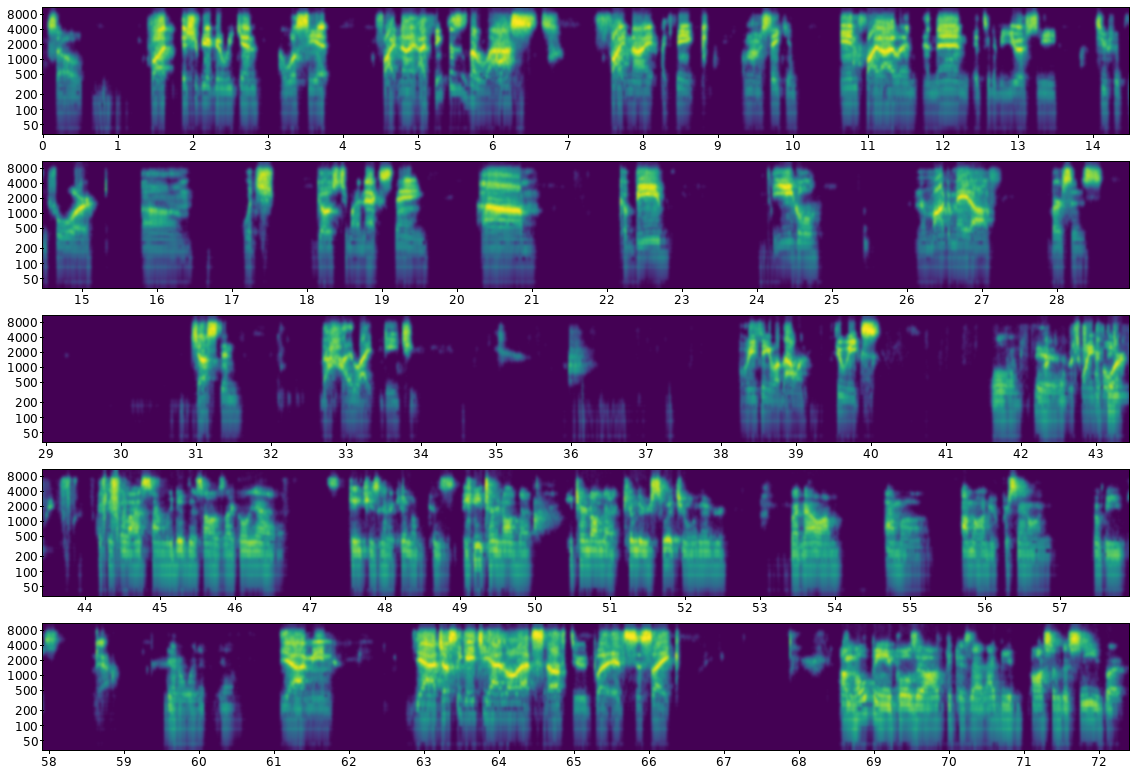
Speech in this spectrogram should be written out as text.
So, but it should be a good weekend. I will see it. Fight night. I think this is the last fight night. I think, I'm not mistaken, in Fight Island, and then it's gonna be UFC 254, um, which goes to my next thing. Um, Khabib, the Eagle, Nurmagomedov versus Justin, the highlight Gaethje. What do you think about that one? Two weeks, Well, yeah. October I 24. think, I think the last time we did this, I was like, oh yeah, Gaethje's gonna kill him because he turned on that he turned on that killer switch or whatever. But now I'm I'm uh I'm hundred percent on Khabib's Yeah. gonna win it. Yeah. Yeah, I mean, yeah, Justin Gaethje has all that stuff, dude. But it's just like, I'm hoping he pulls it off because that that'd be awesome to see. But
